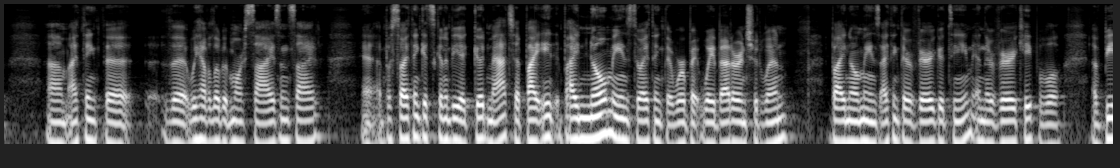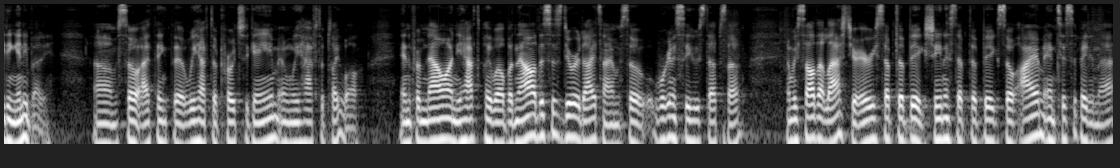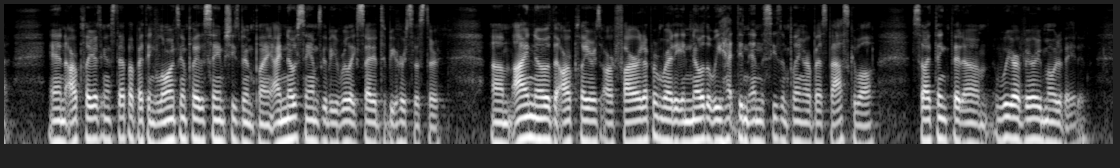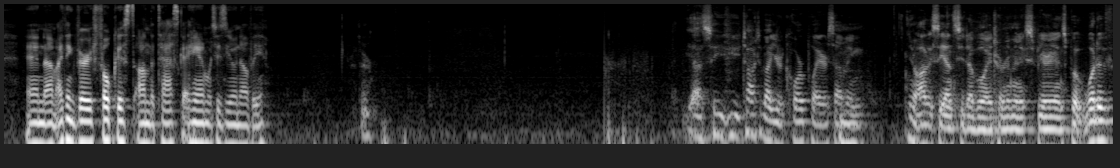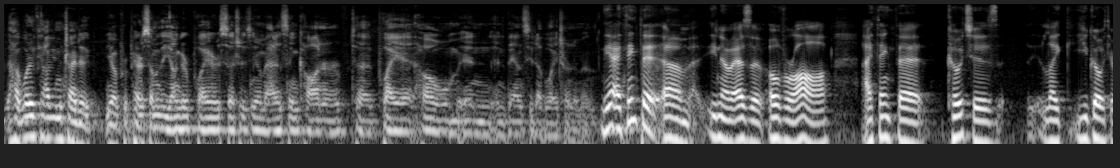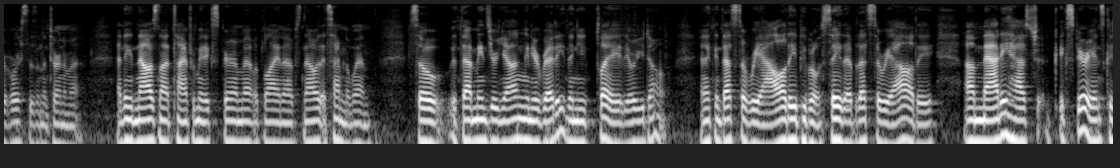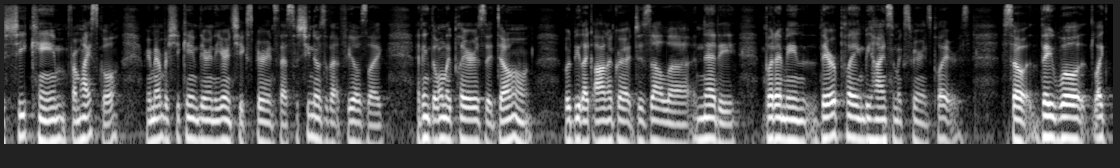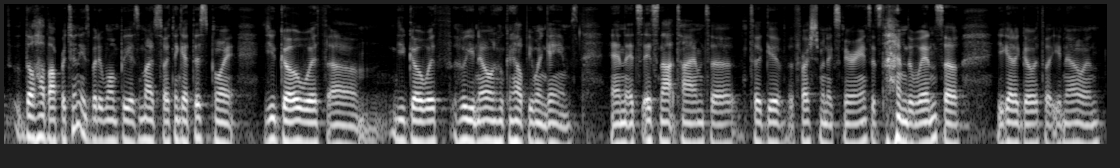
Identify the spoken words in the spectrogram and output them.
Um, I think that that we have a little bit more size inside. And, so I think it's going to be a good matchup. By by no means do I think that we're way better and should win by no means. I think they're a very good team and they're very capable of beating anybody. Um, so I think that we have to approach the game and we have to play well. And from now on, you have to play well. But now this is do or die time. So we're going to see who steps up. And we saw that last year. Aari stepped up big. Shaina stepped up big. So I am anticipating that. And our players are going to step up. I think Lauren's going to play the same she's been playing. I know Sam's going to be really excited to beat her sister. Um, I know that our players are fired up and ready and know that we didn't end the season playing our best basketball. So I think that um, we are very motivated and um, I think very focused on the task at hand, which is UNLV. Yeah, so you, you talked about your core players having, you know, obviously NCAA tournament experience, but what if, how, what if have you been trying to, you know, prepare some of the younger players, such as, you know, Madison Conner, to play at home in, in the NCAA tournament? Yeah, I think that, um, you know, as a overall, I think that coaches, like, you go with your horses in the tournament. I think now is not time for me to experiment with lineups. Now it's time to win. So if that means you're young and you're ready, then you play or you don't. And I think that's the reality. People don't say that, but that's the reality. Um, Maddie has experience because she came from high school. Remember, she came during the year and she experienced that, so she knows what that feels like. I think the only players that don't would be like Annegret, Gisela, Nettie. But I mean, they're playing behind some experienced players. So they will, like, they'll have opportunities, but it won't be as much. So I think at this point, you go with, um, you go with who you know and who can help you win games. And it's, it's not time to, to give a freshman experience. It's time to win. So you got to go with what you know. And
